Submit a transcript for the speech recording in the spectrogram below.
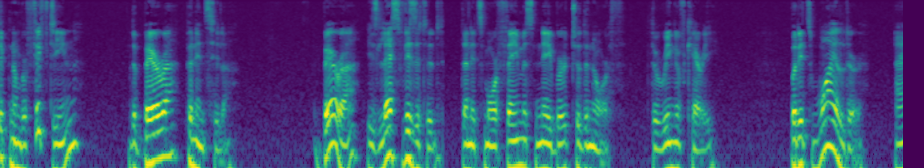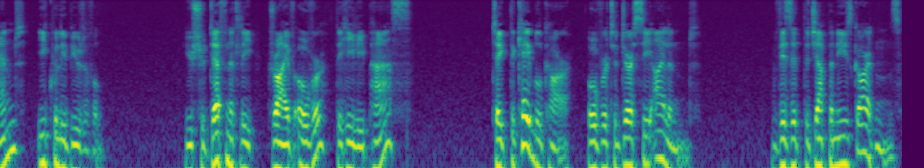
Tip number 15 The Beara Peninsula. Beara is less visited than its more famous neighbour to the north, the Ring of Kerry. But it's wilder and equally beautiful. You should definitely drive over the Healy Pass, take the cable car over to Dursey Island, visit the Japanese gardens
